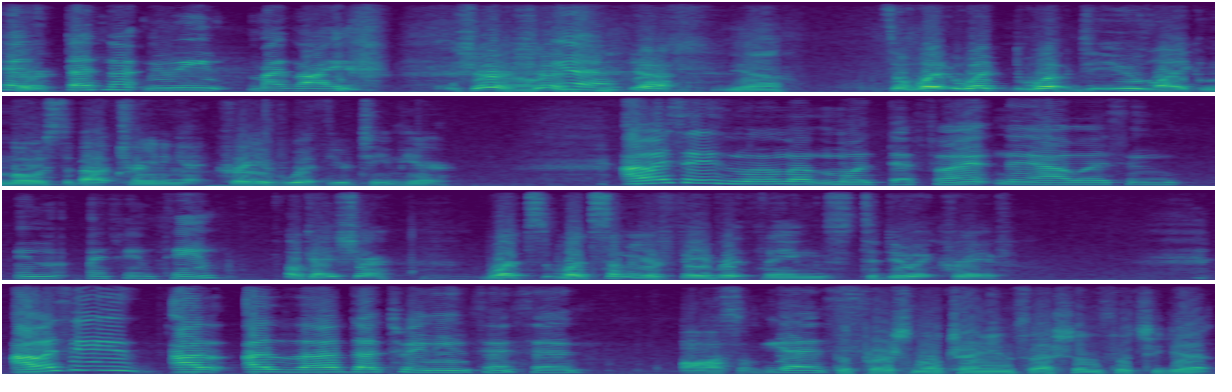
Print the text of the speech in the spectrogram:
Because Sure. that's not really my life. Sure, oh. sure. Yeah. Yeah. Yeah. So what what what do you like most about training at Krave with your team here? I would say it's a little bit more different than I was in, in my same team. Okay, sure. What's what's some of your favorite things to do at Krave? I would say I, I love the training session. Awesome. Yes. The personal training sessions that you get.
